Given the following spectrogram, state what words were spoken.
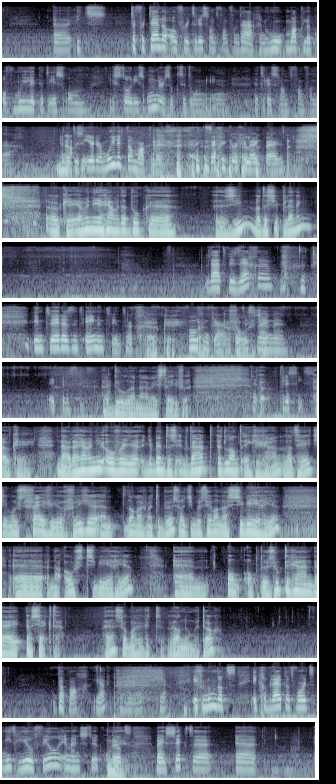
uh, iets te vertellen over het Rusland van vandaag en hoe makkelijk of moeilijk het is om historisch onderzoek te doen in het Rusland van vandaag. En ja. dat is eerder moeilijk dan makkelijk, zeg ik er gelijk bij. Oké, okay, en wanneer gaan we dat boek uh, uh, zien? Wat is je planning? Laten we zeggen in 2021. Oké. Okay, volgend okay, jaar. Volgend dat is mijn. Uh, precies. Het ja. doel waarnaar wij streven. Uh, precies. Oké. Okay. Nou, dan gaan we nu over. Je, je bent dus inderdaad het land ingegaan. Wat heet? Je moest vijf uur vliegen en dan nog met de bus, want je moest helemaal naar Siberië. Uh, naar Oost-Siberië. Um, om op bezoek te gaan bij een secte. Hè? Zo mag ik het wel noemen, toch? Dat mag, ja, inderdaad. Ja. Ik noem dat, ik gebruik dat woord niet heel veel in mijn stuk, omdat nee. bij secten uh,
